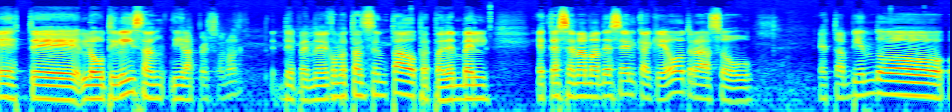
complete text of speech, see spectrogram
este, lo utilizan y las personas, depende de cómo están sentados, pues pueden ver esta escena más de cerca que otra. So, estás viendo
